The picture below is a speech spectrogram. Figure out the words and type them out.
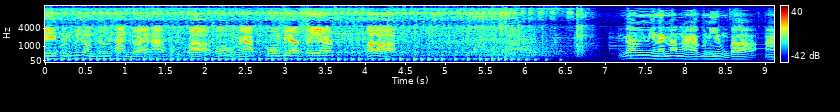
ดีคุณผู้ชมทุกท่านด้วยนะครับ ผมก็พวกผมนะครับโอมเบียซีครับ ก็ก็ไม่มีอะไรมากมายครับวันนี้ผมก็มา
